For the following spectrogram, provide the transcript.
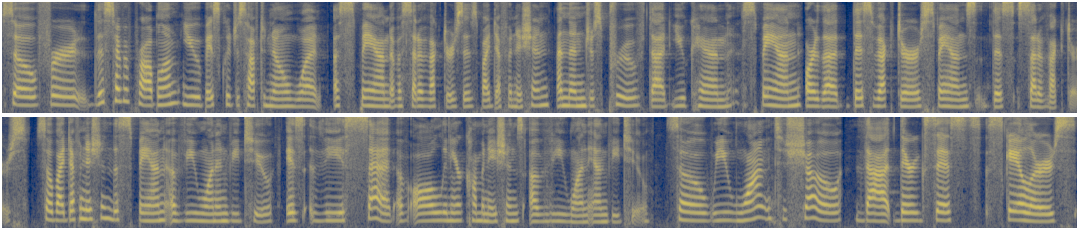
So for this type of problem, you basically just have to know what a span of a set of vectors is by definition, and then just prove that you can span, or that this vector spans this set of vectors. So by definition, the span of v1 and v2 is the set of all linear combinations of v1 and v2. So we want to show that there exists scalars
